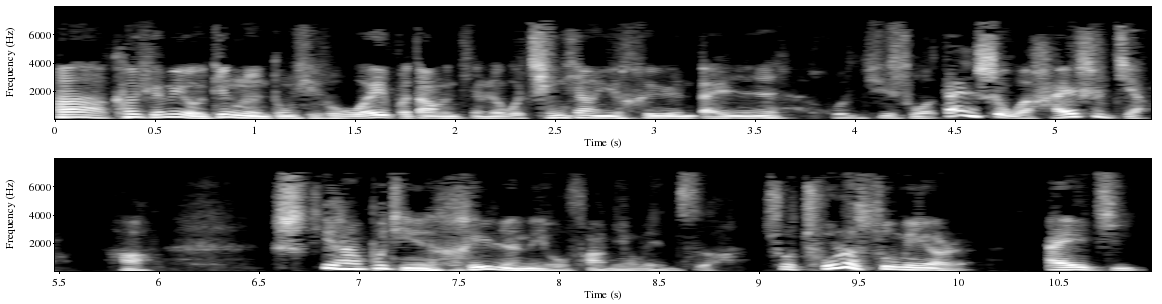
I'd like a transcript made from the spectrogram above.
啊。科学没有定论东西说，我也不当定论，我倾向于黑人白人混居说，但是我还是讲哈，实际上不仅黑人没有发明文字啊，说除了苏美尔、埃及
